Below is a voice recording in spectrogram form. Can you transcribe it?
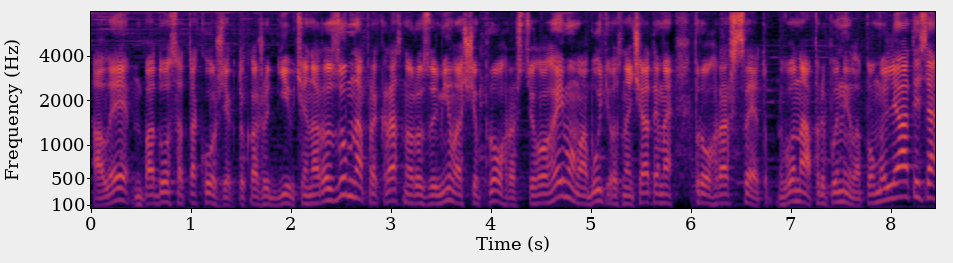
Але Бадоса також, як то кажуть, дівчина розумна, прекрасно розуміла, що програш цього гейму, мабуть, означатиме програш сету. Вона припинила помилятися,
